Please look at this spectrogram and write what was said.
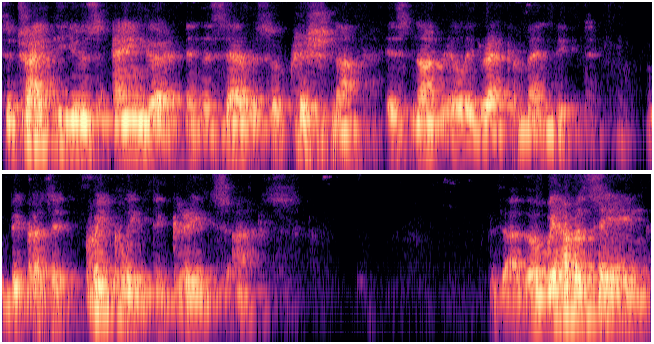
To try to use anger in the service of Krishna is not really recommended because it quickly degrades us. We have a saying,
